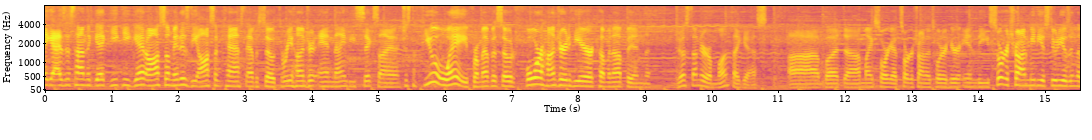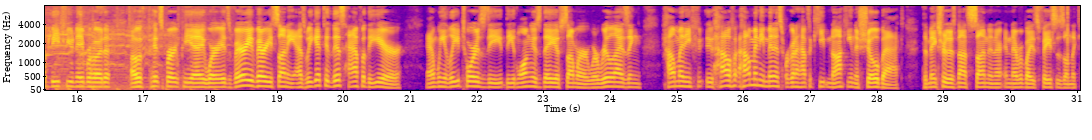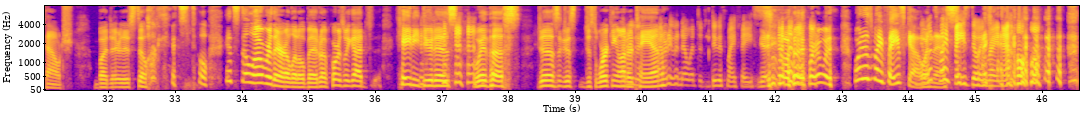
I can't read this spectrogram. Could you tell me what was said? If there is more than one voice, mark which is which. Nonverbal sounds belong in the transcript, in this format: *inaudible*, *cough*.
Speaker 1: Hey guys, it's time to get geeky, get awesome. It is the Awesome Cast episode 396. Uh, just a few away from episode 400 here, coming up in just under a month, I guess. Uh, but uh, Mike Sorg at Sorgatron on Twitter here in the Sorgatron Media Studios in the Beechview neighborhood of Pittsburgh, PA, where it's very, very sunny. As we get to this half of the year and we lead towards the the longest day of summer, we're realizing how many how how many minutes we're going to have to keep knocking the show back to make sure there's not sun in, in everybody's faces on the couch. But there's still *laughs* it's still it's still over there a little bit. Of course, we got Katie Dudas *laughs* with us, just just just working on her
Speaker 2: even- I don't even know what to do with my face. *laughs* *laughs*
Speaker 1: where, where, where does my face go in
Speaker 2: What's my face doing *laughs* right now?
